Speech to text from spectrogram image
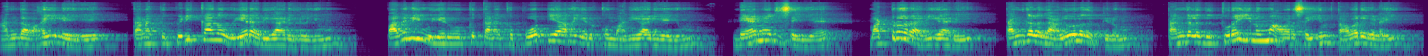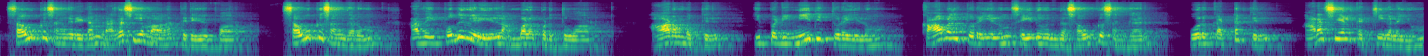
அந்த வகையிலேயே தனக்கு பிடிக்காத உயர் அதிகாரிகளையும் பதவி உயர்வுக்கு தனக்கு போட்டியாக இருக்கும் அதிகாரியையும் டேமேஜ் செய்ய மற்றொரு அதிகாரி தங்களது அலுவலகத்திலும் தங்களது துறையிலும் அவர் செய்யும் தவறுகளை சவுக்கு சங்கரிடம் ரகசியமாக தெரிவிப்பார். சவுக்கு சங்கரும் அதை பொதுவெளியில் அம்பலப்படுத்துவார். ஆரம்பத்தில் இப்படி நீதித்துறையிலும் காவல்துறையிலும் செய்து வந்த சவுக்கு சங்கர் ஒரு கட்டத்தில் அரசியல் கட்சிகளையும்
